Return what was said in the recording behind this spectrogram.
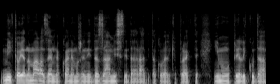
mi kao jedna mala zemlja koja ne može ni da zamisli da radi tako velike projekte, imamo priliku da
